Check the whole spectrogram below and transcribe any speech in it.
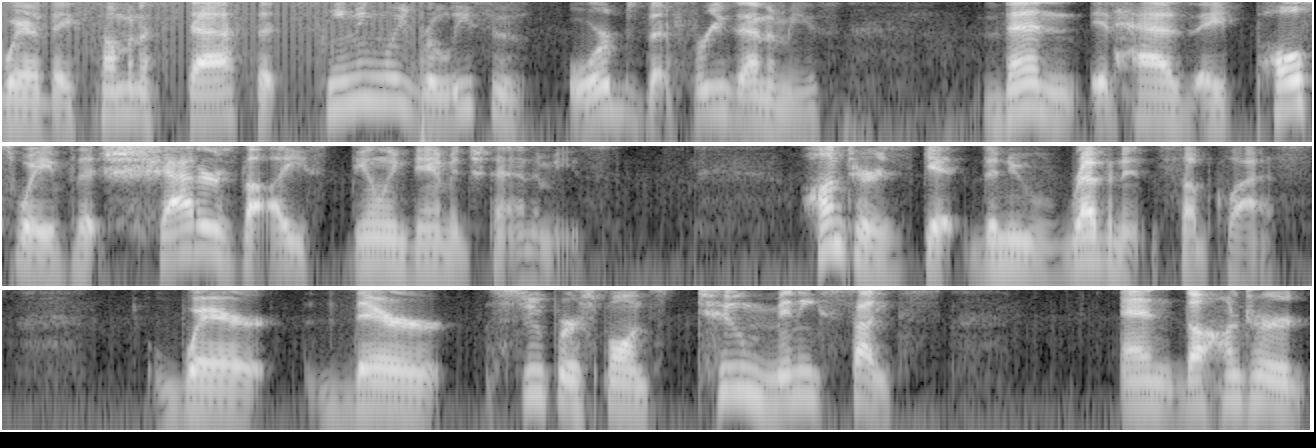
where they summon a staff that seemingly releases orbs that freeze enemies. Then it has a pulse wave that shatters the ice, dealing damage to enemies. Hunters get the new Revenant subclass, where their super spawns two mini scythes, and the hunter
